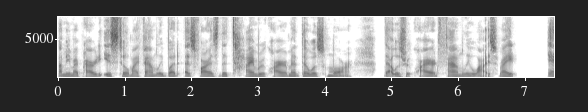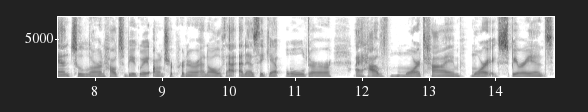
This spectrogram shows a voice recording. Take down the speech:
I mean, my priority is still my family, but as far as the time requirement, there was more that was required family wise. Right and to learn how to be a great entrepreneur and all of that. And as they get older, I have more time, more experience,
